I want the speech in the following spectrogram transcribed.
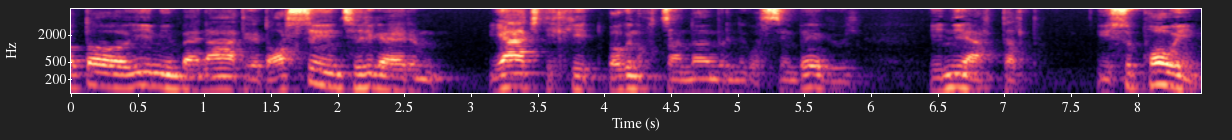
одоо ийм юм байна. Тэгээд Оросын энэ цэрэг айрам яаж дэлхийд богино хугацаанд номер 1 болсон юм бэ гэвэл энэний ард талд Юсуповын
